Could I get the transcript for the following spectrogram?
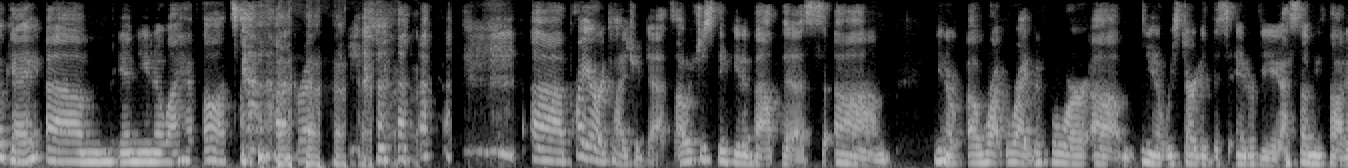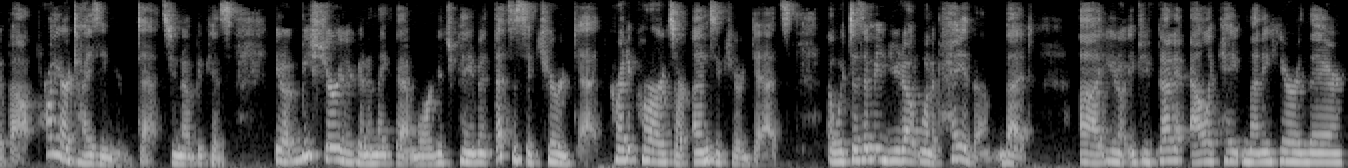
Okay, um, and you know I have thoughts. uh, prioritize your debts. I was just thinking about this. Um, you know, uh, right, right, before um, you know we started this interview, I suddenly thought about prioritizing your debts. You know, because you know, be sure you're going to make that mortgage payment. That's a secured debt. Credit cards are unsecured debts, uh, which doesn't mean you don't want to pay them, but uh, you know, if you've got to allocate money here and there,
